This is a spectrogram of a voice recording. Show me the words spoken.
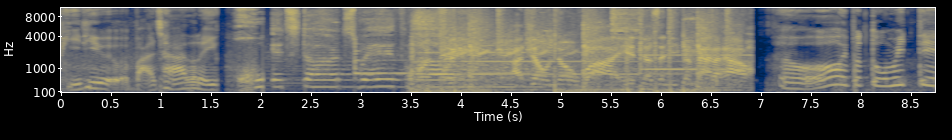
ผีที่ป่าช้าอะไร It starts with One thing, I don't know why, it doesn't even matter how โอ้ยประตูไม่ตี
